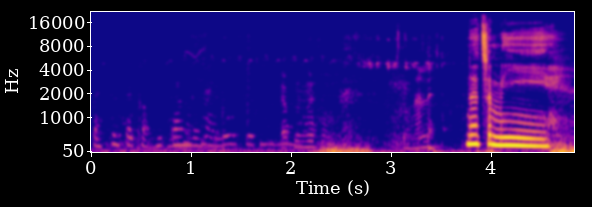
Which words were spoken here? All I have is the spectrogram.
ไปขึ้นไปก่อนที่ตั้งเลยถ่ายรูปสิน่าจะมีป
